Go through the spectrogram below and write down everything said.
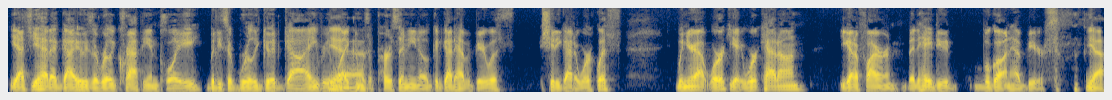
Yeah, if you had a guy who's a really crappy employee, but he's a really good guy, really like him as a person, you know, good guy to have a beer with, shitty guy to work with. When you're at work, you got your work hat on, you got to fire him. But hey, dude, we'll go out and have beers. Yeah.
